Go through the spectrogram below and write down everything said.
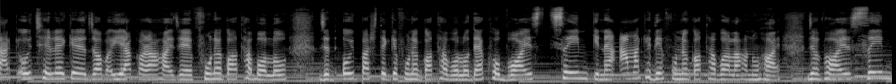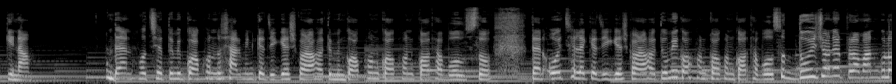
তাকে, ওই ছেলেকে জব, ইয়া করা হয় যে ফোনে কথা বলো, যে ওই পাশ থেকে ফোনে কথা বলো, দেখো ভয়েস সেম কিনা, আমাকে দিয়ে ফোনে কথা বলানো হয়, যে ভয়েস সেম কিনা। দেন হচ্ছে তুমি কখন শারমিনকে জিজ্ঞেস করা হয়, তুমি কখন কখন কথা বলছো? দেন ওই ছেলেকে জিজ্ঞেস করা হয়, তুমি কখন কখন কথা বলছো? দুইজনের প্রমাণগুলো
